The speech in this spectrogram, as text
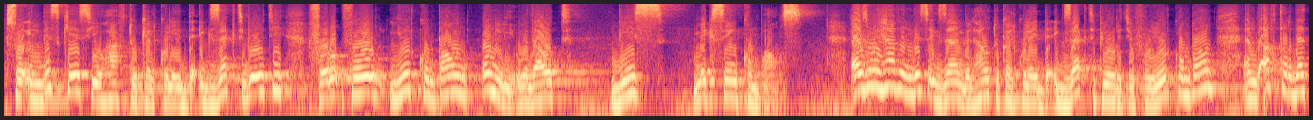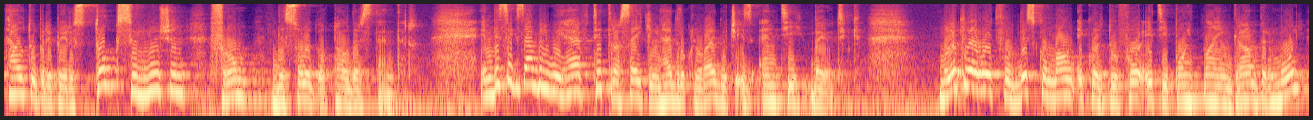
So in this case you have to calculate the exact purity for, for your compound only without these mixing compounds as we have in this example how to calculate the exact purity for your compound and after that how to prepare stock solution from the solid or powder standard. In this example we have tetracycline hydrochloride which is antibiotic molecular weight for this compound equal to 480.9 gram per mole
